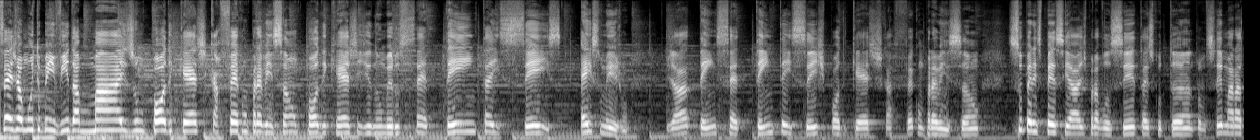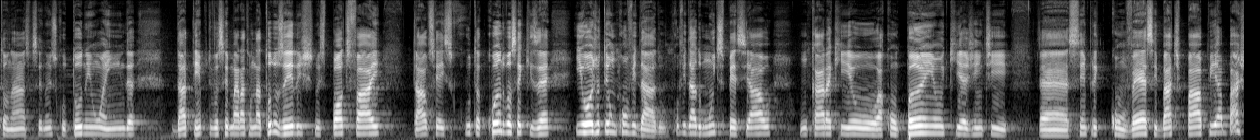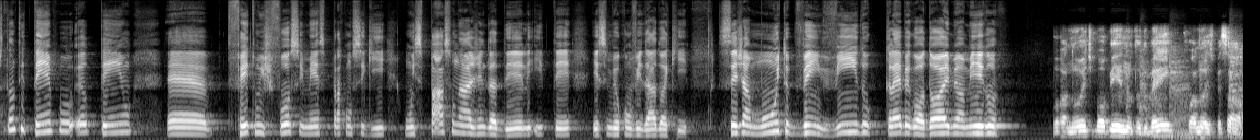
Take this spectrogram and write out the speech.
Seja muito bem-vindo a mais um podcast Café com Prevenção, podcast de número 76. É isso mesmo, já tem 76 podcasts Café com Prevenção, super especiais para você estar tá escutando, para você maratonar. Se você não escutou nenhum ainda, dá tempo de você maratonar todos eles no Spotify. Tá? Você escuta quando você quiser. E hoje eu tenho um convidado, um convidado muito especial, um cara que eu acompanho, que a gente é, sempre conversa e bate papo, e há bastante tempo eu tenho é, feito um esforço imenso para conseguir um espaço na agenda dele e ter esse meu convidado aqui. Seja muito bem-vindo, Kleber Godoy, meu amigo. Boa noite, Bobino, tudo bem? Boa noite, pessoal.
